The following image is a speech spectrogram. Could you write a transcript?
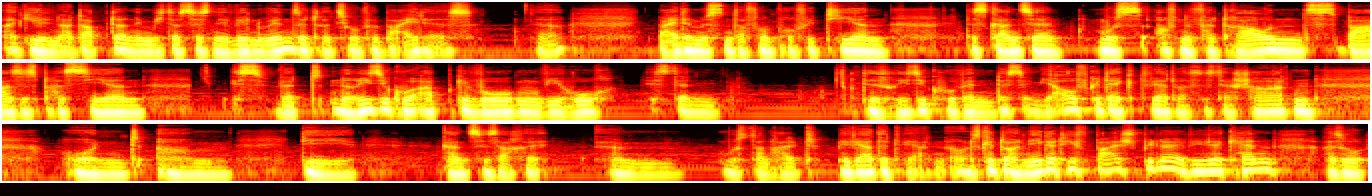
agilen Adapter, nämlich, dass das eine Win-Win-Situation für beide ist. Ja, beide müssen davon profitieren. Das Ganze muss auf einer Vertrauensbasis passieren. Es wird ein Risiko abgewogen. Wie hoch ist denn das Risiko, wenn das irgendwie aufgedeckt wird? Was ist der Schaden? Und ähm, die ganze Sache ähm, muss dann halt bewertet werden. Und es gibt auch Negativbeispiele, wie wir kennen. Also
